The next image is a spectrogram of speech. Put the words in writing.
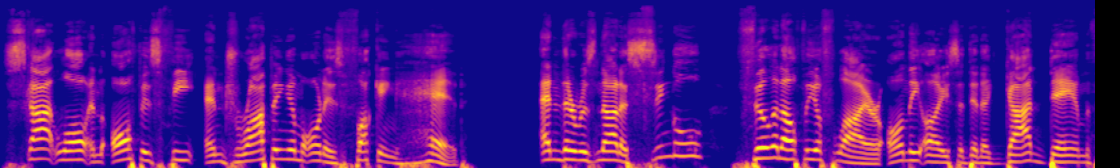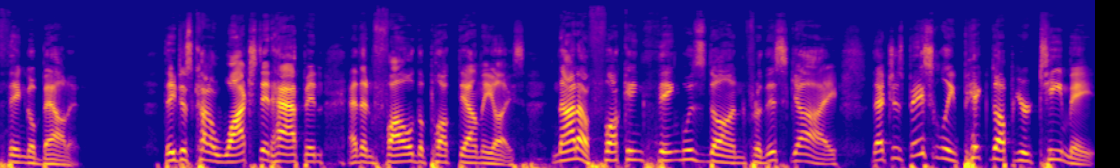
Scott Laughton off his feet and dropping him on his fucking head. And there was not a single Philadelphia Flyer on the ice that did a goddamn thing about it. They just kind of watched it happen and then followed the puck down the ice. Not a fucking thing was done for this guy that just basically picked up your teammate.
